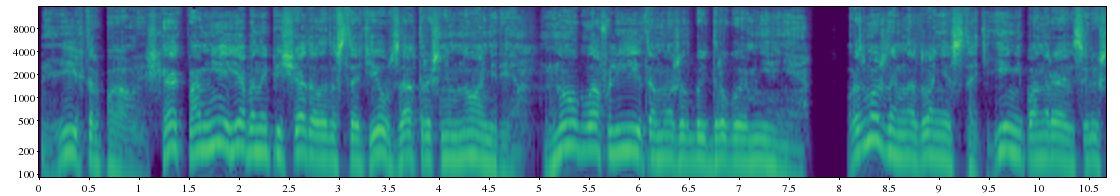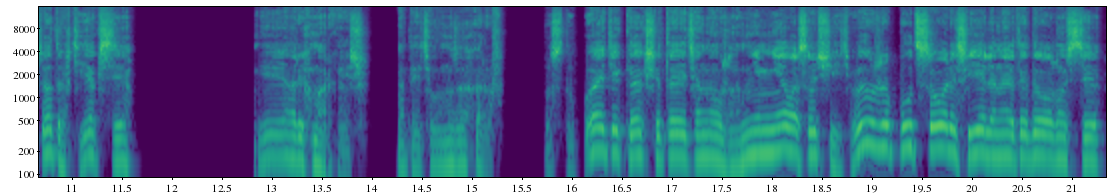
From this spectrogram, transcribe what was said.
«Виктор Павлович, как по мне, я бы напечатал эту статью в завтрашнем номере. Но у главлита может быть другое мнение. Возможно, им название статьи не понравится или что-то в тексте». «Генрих Маркович», — ответил ему Захаров, — «поступайте, как считаете нужным. Не мне вас учить. Вы уже пуд соли съели на этой должности».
